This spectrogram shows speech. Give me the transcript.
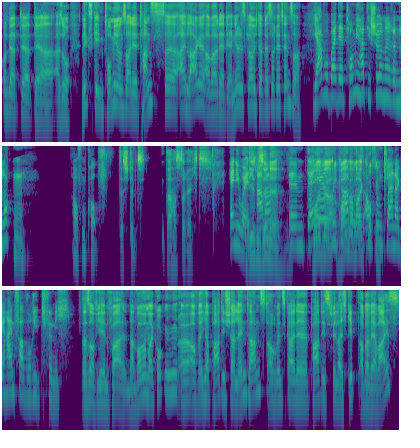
Und der, der, der, also nichts gegen Tommy und seine Tanzeinlage, aber der Daniel ist, glaube ich, der bessere Tänzer. Ja, wobei der Tommy hat die schöneren Locken auf dem Kopf. Das stimmt. Da hast du recht. Anyways, In diesem aber, Sinne. Ähm, Daniel wollen wir, Ricciardo wollen wir mal ist gucken. auch so ein kleiner Geheimfavorit für mich. Das auf jeden Fall. Dann wollen wir mal gucken, äh, auf welcher Party Charlene tanzt, auch wenn es keine Partys vielleicht gibt, aber wer weiß.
